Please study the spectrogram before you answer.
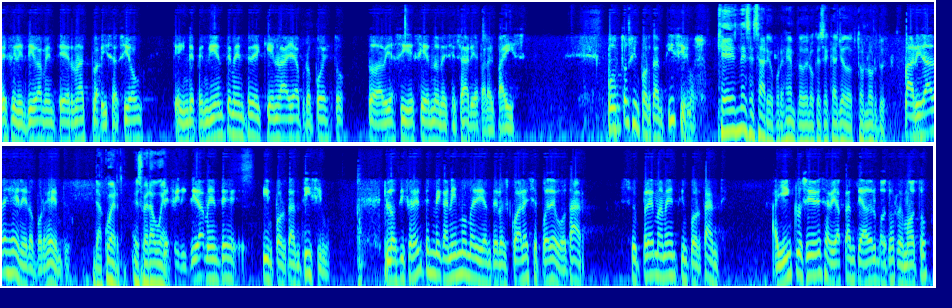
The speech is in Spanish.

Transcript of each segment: definitivamente era una actualización que independientemente de quién la haya propuesto, todavía sigue siendo necesaria para el país. Puntos importantísimos. ¿Qué es necesario, por ejemplo, de lo que se cayó, doctor Lorduy? Paridad de género, por ejemplo. De acuerdo, eso era bueno. Definitivamente importantísimo. Los diferentes mecanismos mediante los cuales se puede votar, supremamente importante. Allí inclusive se había planteado el voto remoto,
